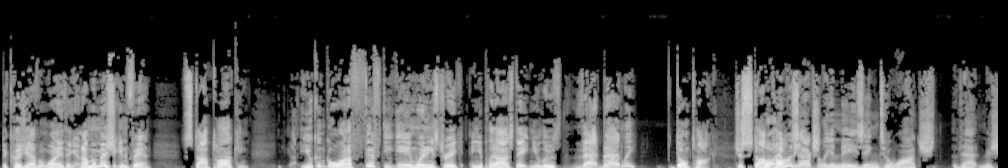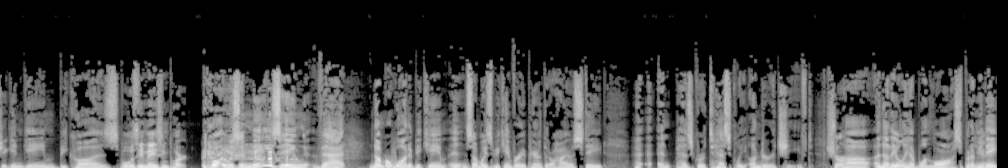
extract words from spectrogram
because you haven't won anything. And I'm a Michigan fan. Stop talking. You can go on a 50 game winning streak and you play Ohio State and you lose that badly. Don't talk. Just stop well, talking. it was actually amazing to watch that Michigan game because what was the amazing part? well, it was amazing that number one, it became in some ways it became very apparent that Ohio State ha- and has grotesquely underachieved. Sure. Uh, now they only had one loss, but I mean Yeah.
